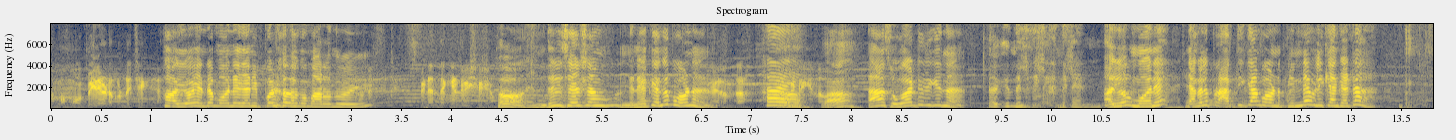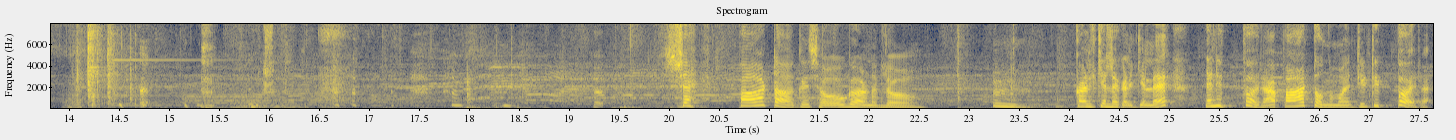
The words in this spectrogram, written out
അമ്മ മൊബൈൽ എവിടെ അയ്യോ എന്റെ മോനെ ഞാൻ ഇപ്പോഴും അതങ്ങ് മറന്നുപോയി. പിന്നെ എന്തൊക്കെയുണ്ട് വിശേഷം? ഓ എന്ത് വിശേഷം? അങ്ങനെയൊക്കെ അങ്ങ് പോണ്. ആ സുഖമായിട്ടിരിക്കുന്ന. അയ്യോ മോനെ ഞങ്ങൾ പ്രാർത്ഥിക്കാൻ പോണ് പിന്നെ വിളിക്കാം കേട്ടാ. പാട്ടാകെ ശോകാണല്ലോ. ഉം, കളിക്കല്ലേ കളിക്കല്ലേ? ഞാൻ ഇപ്പൊ വരാം പാട്ടൊന്ന് മാറ്റിയിട്ട് ഇപ്പൊ വരാം.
